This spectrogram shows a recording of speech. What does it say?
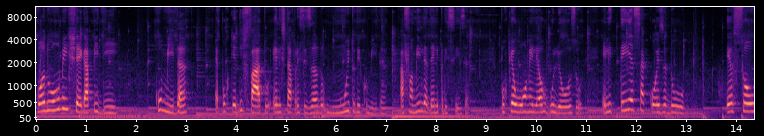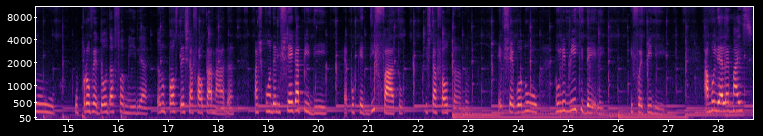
Quando o homem chega a pedir comida, é porque de fato ele está precisando muito de comida. A família dele precisa. Porque o homem ele é orgulhoso, ele tem essa coisa do eu sou o, o provedor da família, eu não posso deixar faltar nada. Mas quando ele chega a pedir, é porque de fato está faltando. Ele chegou no, no limite dele e foi pedir. A mulher é mais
